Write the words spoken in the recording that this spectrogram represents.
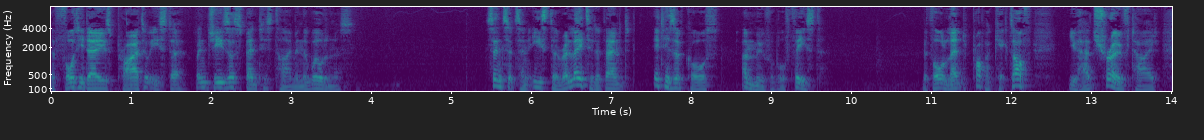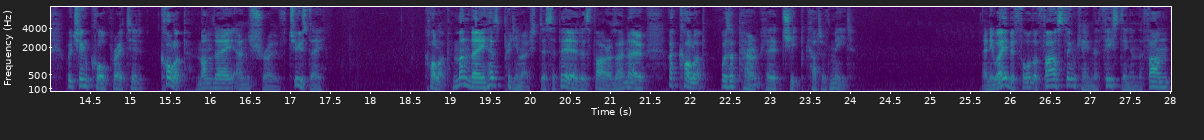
the 40 days prior to Easter when Jesus spent his time in the wilderness. Since it's an Easter related event, it is, of course, a movable feast. Before Lent proper kicked off, you had Shrovetide, which incorporated Collop Monday and Shrove Tuesday. Collop Monday has pretty much disappeared as far as I know. A collop was apparently a cheap cut of meat. Anyway, before the fasting came the feasting and the fun,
